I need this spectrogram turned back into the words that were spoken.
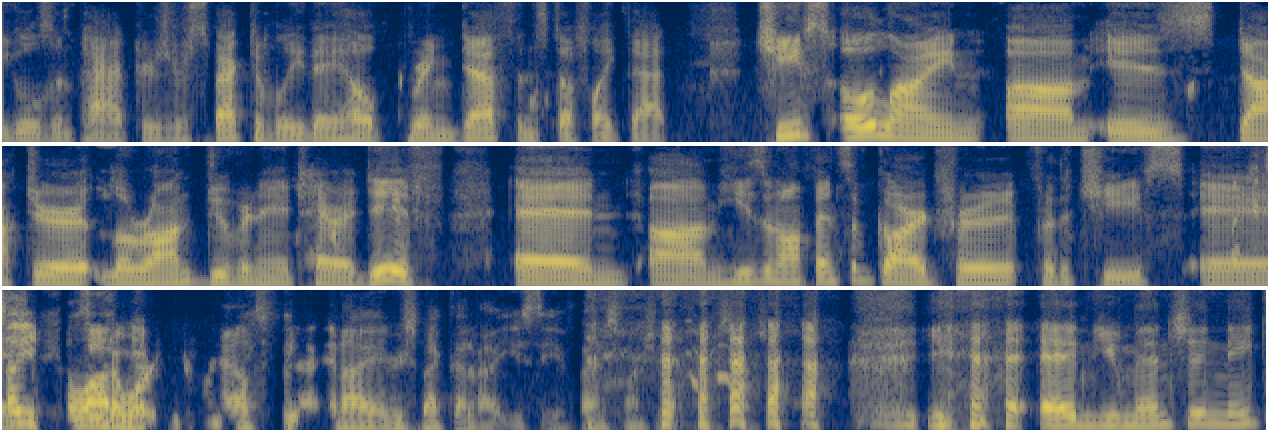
Eagles and Packers respectively. They helped bring depth and stuff like that. Chiefs O line um, is Dr. Laurent Duvernay Tardif, and um, he's an offensive guard for for the Chiefs. And I tell you a lot of work to pronounce that, and I respect that about you, Steve. I just want you. To yeah, and you mentioned Nate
